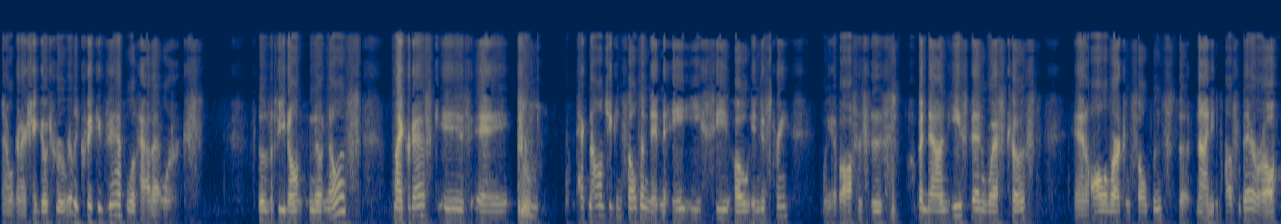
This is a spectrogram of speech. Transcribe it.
And we're going to actually go through a really quick example of how that works. For those of you who don't know us, Microdesk is a technology consultant in the AECO industry. We have offices up and down East and West Coast, and all of our consultants, the 90 plus there, are all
